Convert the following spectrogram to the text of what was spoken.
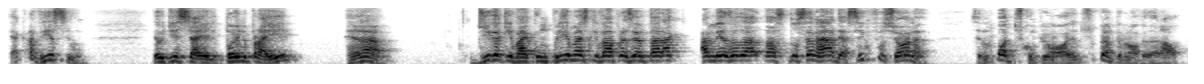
É gravíssimo. Eu disse a ele: estou indo para aí, Renan, diga que vai cumprir, mas que vai apresentar a, a mesa da, da, do Senado. É assim que funciona. Você não pode descumprir uma ordem do Supremo Tribunal Federal.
